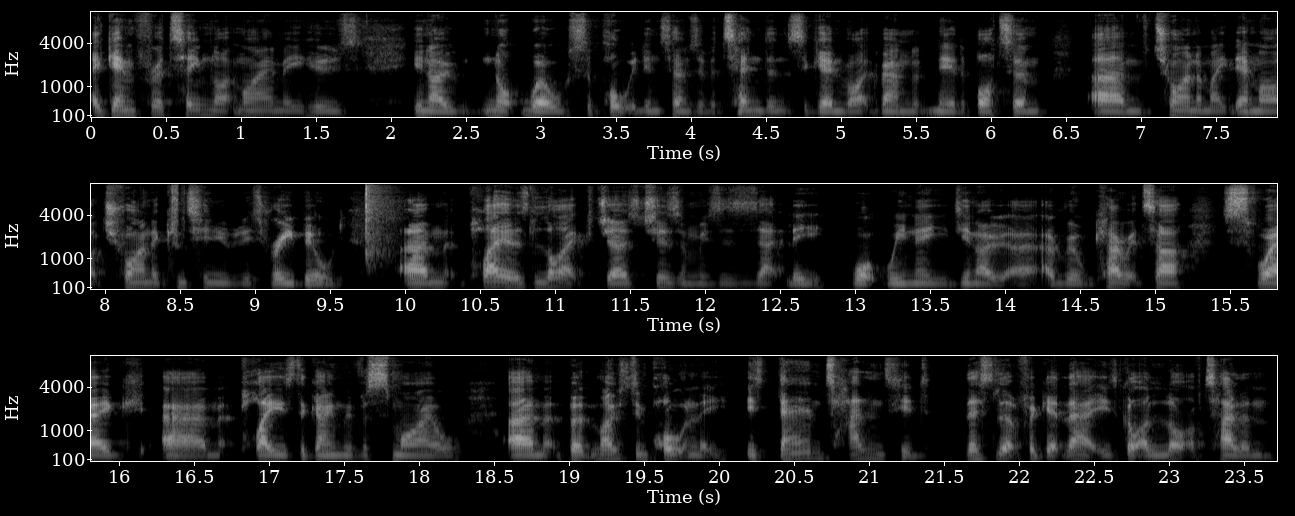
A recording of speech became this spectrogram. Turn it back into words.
again for a team like Miami, who's you know not well supported in terms of attendance, again right down near the bottom, um, trying to make their mark, trying to continue this rebuild. Um, players like Jazz Chisholm is exactly what we need. You know, a, a real character, swag, um, plays the game with a smile, um, but most importantly, is damn talented let's not forget that he's got a lot of talent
